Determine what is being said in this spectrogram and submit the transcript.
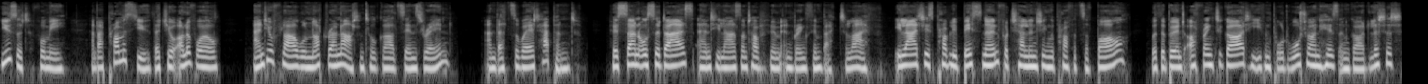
use it for me, and I promise you that your olive oil and your flour will not run out until God sends rain. And that's the way it happened. Her son also dies, and he lies on top of him and brings him back to life. Elijah is probably best known for challenging the prophets of Baal with the burnt offering to God. He even poured water on his, and God lit it.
